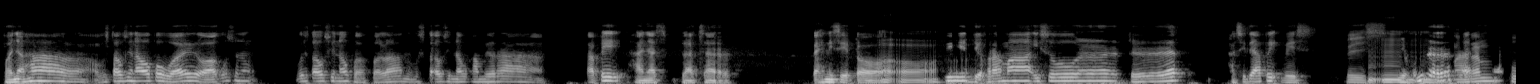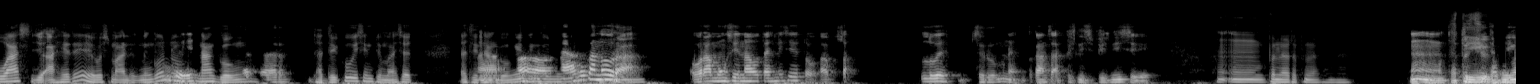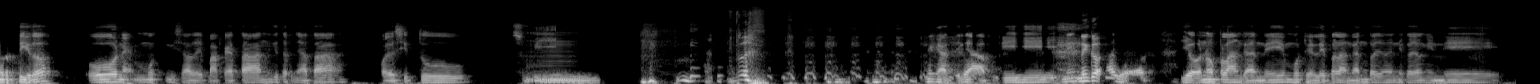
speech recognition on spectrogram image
banyak hal. Aku tahu sinau apa wae aku seneng wis tahu sinau bal-balan, wis tahu sinau kamera. Tapi hanya belajar teknis itu. Oh, oh. Tapi diafragma iso deret hasilnya apik wis. wis Mm-mm. Ya bener. marem puas yo akhirnya ya wis mandek ning kono nanggung dadi kuwi sing dimaksud dadi Ah, nanggungnya ah, ning kono nah, aku kan ora. Ora mung sinau teknis itu, aku sak luwih jero meneh tekan sak bisnis-bisnis e. Heeh, bener bener bener. Hmm, jadi jadi ngerti toh. Oh, nek misalnya paketan iki ternyata kaya situ suwi. Ini ngatile api. Ini Ini kok ya ya ono pelanggane, modele pelanggan kaya ini kaya ngene.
